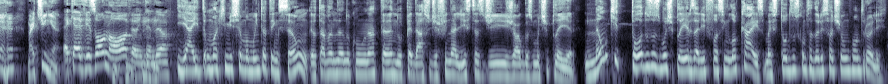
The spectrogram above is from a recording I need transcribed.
Mas tinha. É que é visual novel, entendeu? E aí, uma que me chamou muito a atenção, eu tava andando com o Nathan no pedaço de finalistas de jogos multiplayer. Não que todos os multiplayers ali fossem locais, mas todos os computadores só tinham um controle.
